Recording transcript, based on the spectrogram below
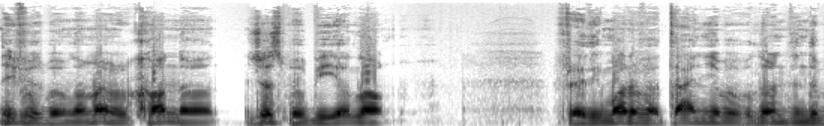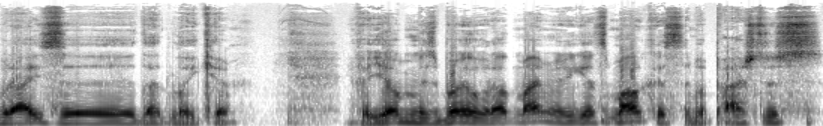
if it was b'lei mimer, kono, just be alone. Fredig more of Tanya, but we learned in the Brais uh, that like if a yobim is boiled without mimer, he gets malchus. The pashtus,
